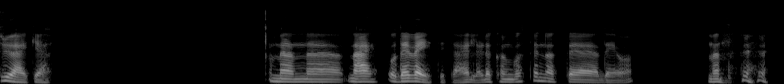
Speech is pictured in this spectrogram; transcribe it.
Tror jeg ikke. Men eh, Nei, og det vet ikke jeg heller. Det kan godt hende at det er det òg. Men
